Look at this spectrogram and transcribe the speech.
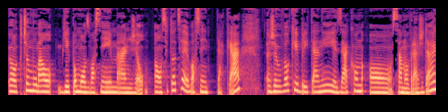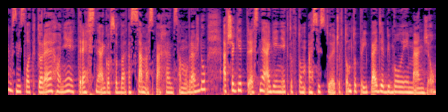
k čomu mal jej pomôcť vlastne jej manžel. Situácia je vlastne taká, že vo Veľkej Británii je zákon o samovraždách, v zmysle ktorého nie je trestné, ak osoba sama spácha samovraždu, avšak je trestné, ak jej niekto v tom asistuje, čo v tomto prípade by bol jej manžel.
